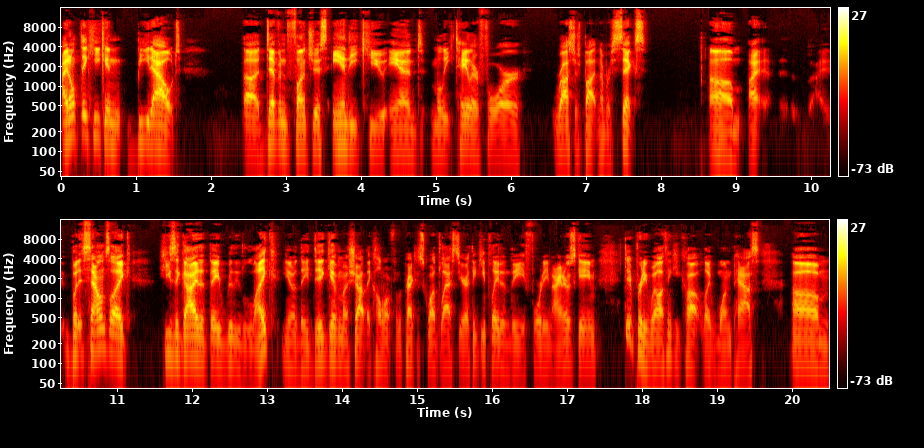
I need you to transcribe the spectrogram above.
I don't think he can beat out uh, Devin Funchess and EQ and Malik Taylor for roster spot number six. Um, I, I, but it sounds like he's a guy that they really like. You know, they did give him a shot. They called him up from the practice squad last year. I think he played in the 49ers game. Did pretty well. I think he caught like one pass. Um,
